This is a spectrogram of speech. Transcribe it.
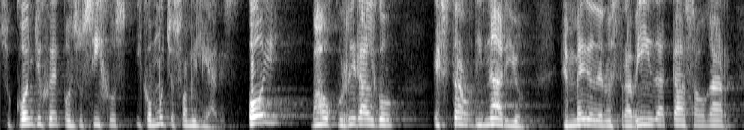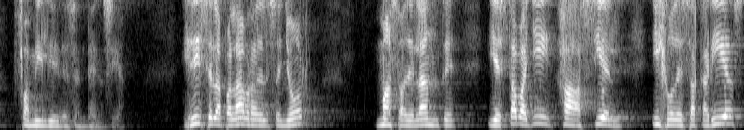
su cónyuge, con sus hijos y con muchos familiares. Hoy va a ocurrir algo extraordinario en medio de nuestra vida, casa, hogar, familia y descendencia. Y dice la palabra del Señor más adelante, y estaba allí Jaasiel, hijo de Zacarías,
